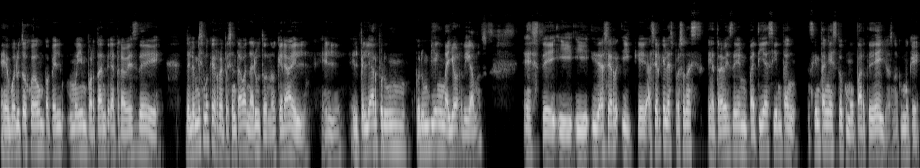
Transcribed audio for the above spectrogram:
eh, Boruto juega un papel muy importante a través de, de lo mismo que representaba Naruto, ¿no? Que era el, el, el pelear por un, por un bien mayor, digamos este y, y, y, de hacer y que hacer que las personas eh, a través de empatía sientan sientan esto como parte de ellos no como que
